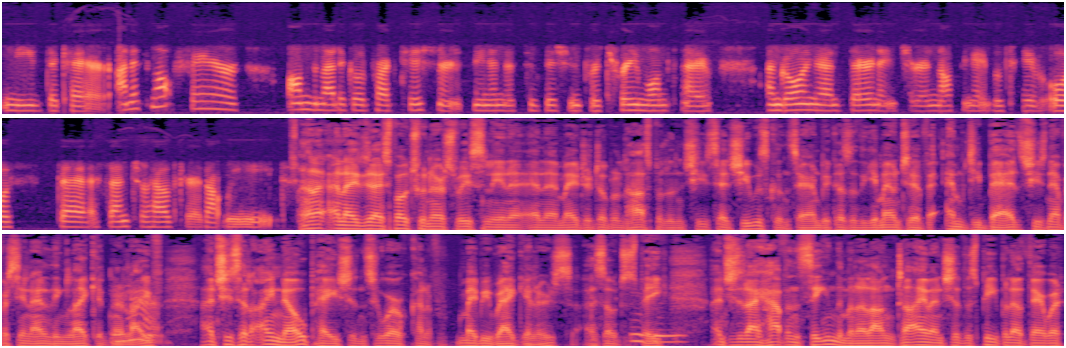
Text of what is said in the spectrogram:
need the care, and it's not fair on the medical practitioners being in this position for three months now and going against their nature and not being able to give us the essential healthcare that we need. And I, and I, I spoke to a nurse recently in a, in a major Dublin hospital, and she said she was concerned because of the amount of empty beds. She's never seen anything like it in her Yeah. life. And she said, I know patients who are kind of maybe regulars, uh, so to speak. Mm-hmm. And she said, I haven't seen them in a long time. And she said, there's people out there with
